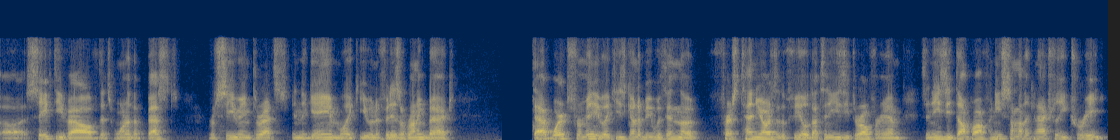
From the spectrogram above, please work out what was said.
a uh, safety valve that's one of the best receiving threats in the game, like even if it is a running back, that works for me. Like he's gonna be within the first ten yards of the field. That's an easy throw for him. It's an easy dump off, and he's someone that can actually create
